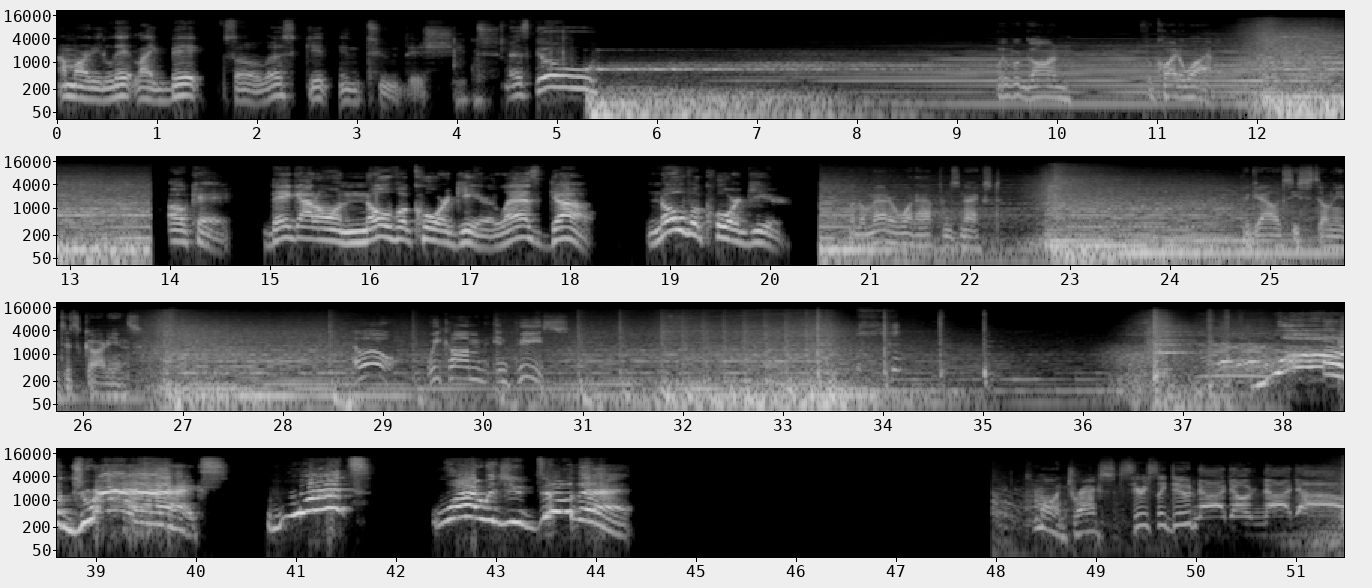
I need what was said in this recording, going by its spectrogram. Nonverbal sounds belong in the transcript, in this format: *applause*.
I'm already lit like big. So let's get into this shit. Let's go. We were gone for quite a while. Okay. They got on Nova Corps gear. Let's go. Nova Corps gear. But no matter what happens next, the galaxy still needs its guardians. Hello, we come in peace. *laughs* Whoa, Drax! What? Why would you do that? Come on, Drax. Seriously, dude? No, no, no, no!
